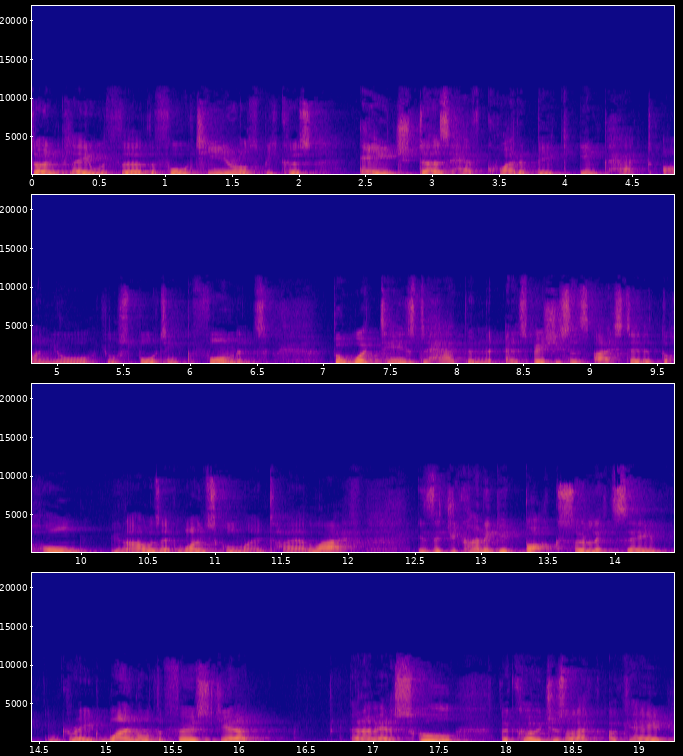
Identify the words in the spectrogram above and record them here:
don't play with the the 14 year olds because age does have quite a big impact on your, your sporting performance. But what tends to happen, and especially since I stayed at the whole, you know, I was at one school my entire life, is that you kind of get boxed. So let's say in grade one or the first year that I'm at a school, the coaches are like, okay,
